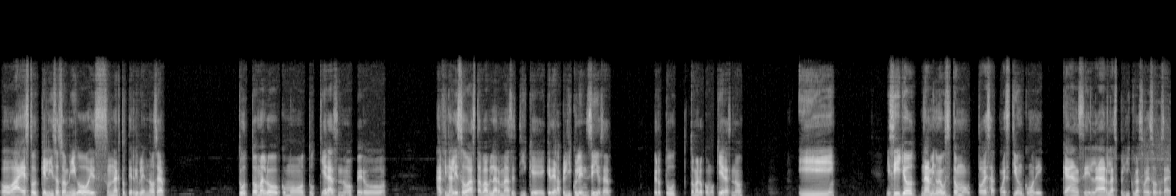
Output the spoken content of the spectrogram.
O a esto que le hizo a su amigo es un acto terrible, ¿no? O sea, tú tómalo como tú quieras, ¿no? Pero al final eso hasta va a hablar más de ti que, que de la película en sí, o sea, pero tú tómalo como quieras, ¿no? Y, Y sí, yo, a mí no me gusta como toda esa cuestión como de cancelar las películas o eso, o sea,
